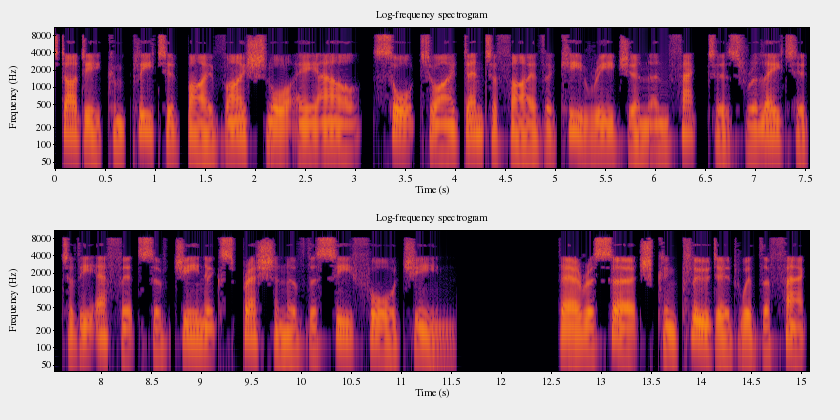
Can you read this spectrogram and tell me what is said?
study completed by Vaishnaw et al. sought to identify the key region and factors related to the efforts of gene expression of the C4 gene. Their research concluded with the fact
